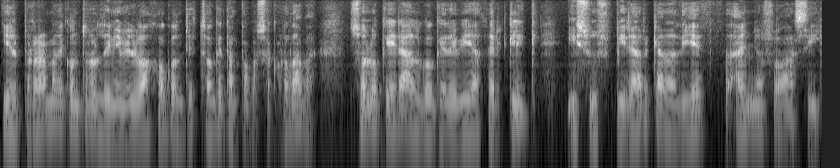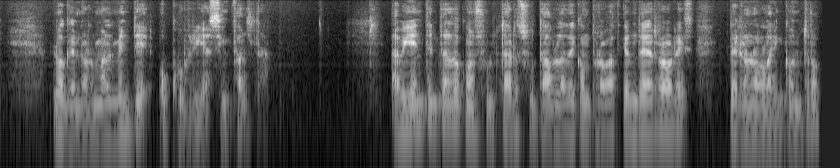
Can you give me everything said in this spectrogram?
y el programa de control de nivel bajo contestó que tampoco se acordaba, solo que era algo que debía hacer clic y suspirar cada diez años o así, lo que normalmente ocurría sin falta. Había intentado consultar su tabla de comprobación de errores, pero no la encontró,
